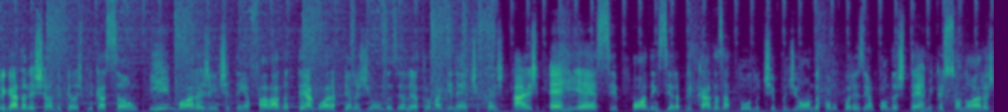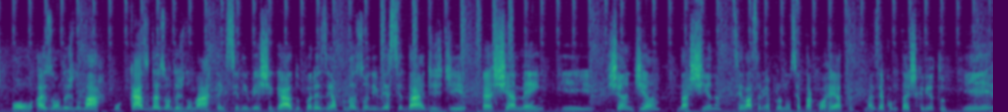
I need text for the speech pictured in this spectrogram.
Obrigado, Alexandre, pela explicação. E embora a gente tenha falado até agora apenas de ondas eletromagnéticas, as RS podem ser aplicadas a todo tipo de onda, como por exemplo ondas térmicas sonoras ou as ondas do mar. O caso das ondas do mar tem sido investigado, por exemplo, nas universidades de é, Xiamen e Shangjiang, na China. Sei lá se a minha pronúncia está correta, mas é como está escrito. E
